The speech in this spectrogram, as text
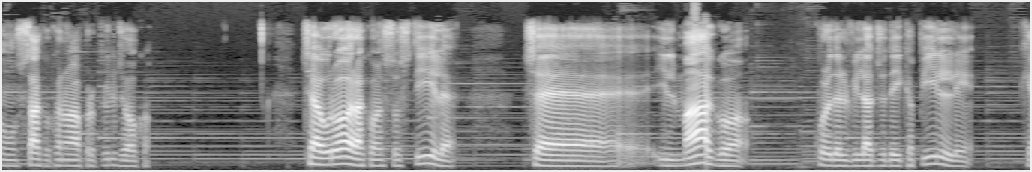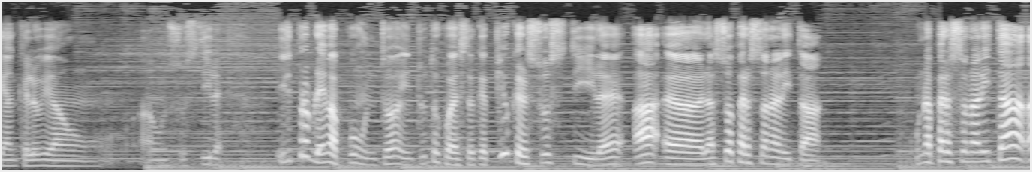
un sacco che non apro più il gioco. C'è Aurora con il suo stile, c'è il mago, quello del villaggio dei capilli, che anche lui ha un, ha un suo stile. Il problema appunto in tutto questo è che più che il suo stile ha eh, la sua personalità. Una personalità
